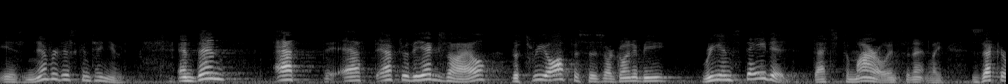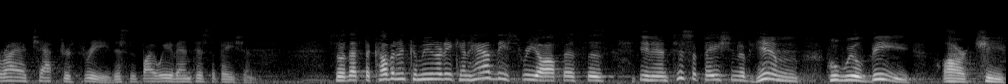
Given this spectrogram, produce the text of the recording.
is never discontinued. And then at, at, after the exile, the three offices are going to be reinstated. That's tomorrow, incidentally. Zechariah chapter 3. This is by way of anticipation. So that the covenant community can have these three offices in anticipation of Him who will be our chief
